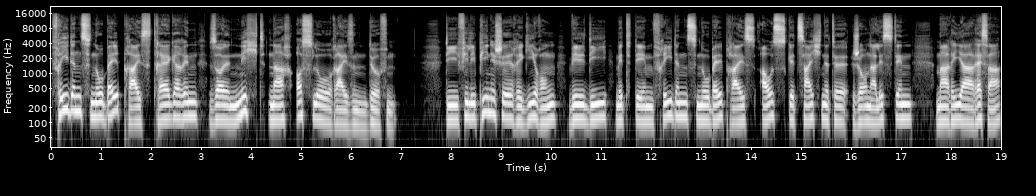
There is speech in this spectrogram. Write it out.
Friedensnobelpreisträgerin soll nicht nach Oslo reisen dürfen. Die philippinische Regierung will die mit dem Friedensnobelpreis ausgezeichnete Journalistin Maria Ressa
